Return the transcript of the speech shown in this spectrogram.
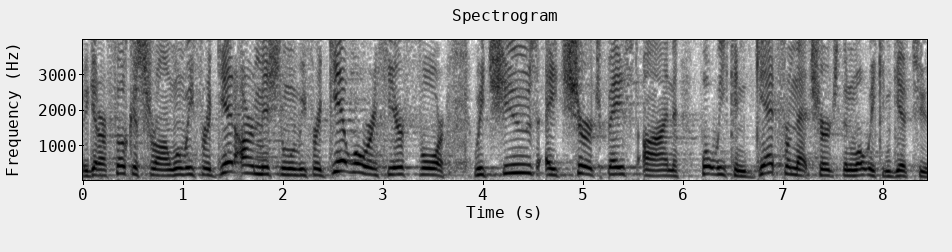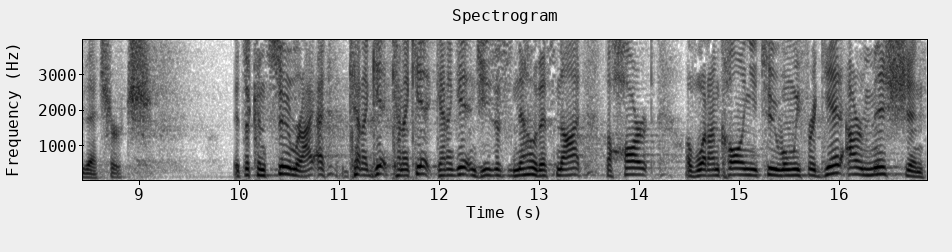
we get our focus wrong. When we forget our mission, when we forget what we're here for, we choose a church based on what we can get from that church than what we can give to that church. It's a consumer. I, I, can I get, can I get, can I get? And Jesus no, that's not the heart of what I'm calling you to. When we forget our mission,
